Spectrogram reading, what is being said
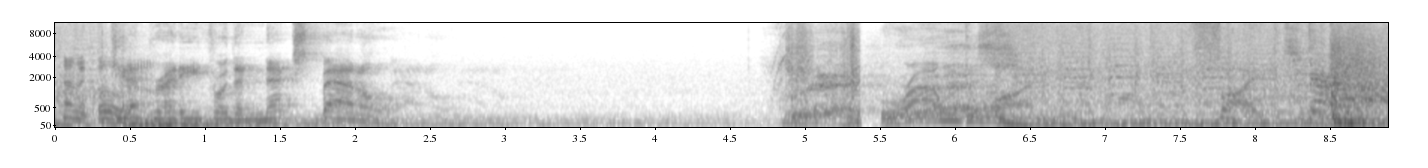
That's kind of cool. Get though. ready for the next battle. Round one. Fight.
